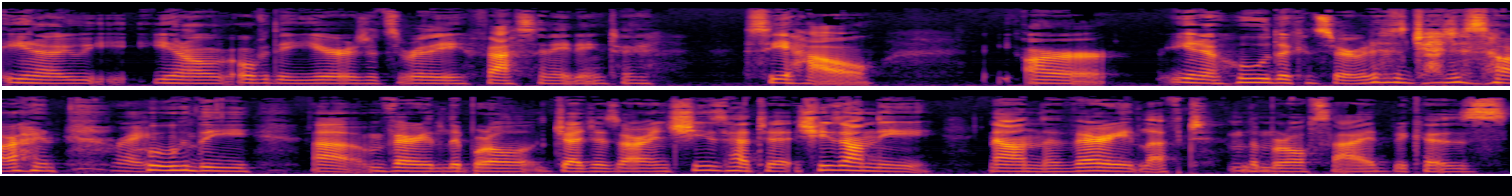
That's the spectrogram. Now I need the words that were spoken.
you know, you know, over the years, it's really fascinating to see how our, you know, who the conservative judges are and Right. who the uh, very liberal judges are. And she's had to, she's on the, now on the very left liberal side because,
